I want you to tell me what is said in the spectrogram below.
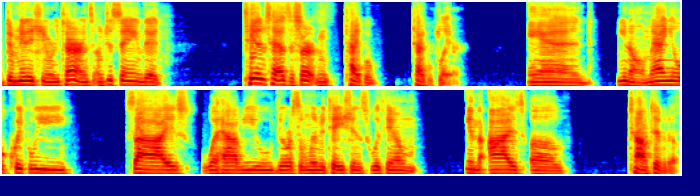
diminishing returns. I'm just saying that Thibs has a certain type of type of player, and you know, Manuel Quickley size, what have you. There were some limitations with him in the eyes of Tom Thibodeau,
